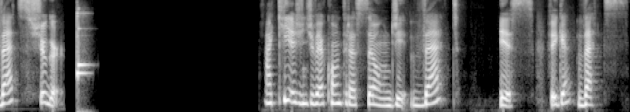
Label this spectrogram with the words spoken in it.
That's sugar. Aqui a gente vê a contração de that is, fica that's.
